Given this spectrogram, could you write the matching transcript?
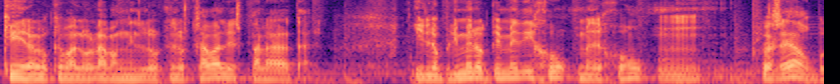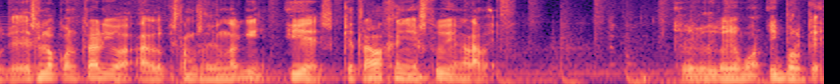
qué era lo que valoraban en, lo- en los chavales para tal. Y lo primero que me dijo me dejó mm, flaseado, porque es lo contrario a, a lo que estamos haciendo aquí, y es que trabajen y estudien a la vez. Y digo yo, bueno, ¿y por qué?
